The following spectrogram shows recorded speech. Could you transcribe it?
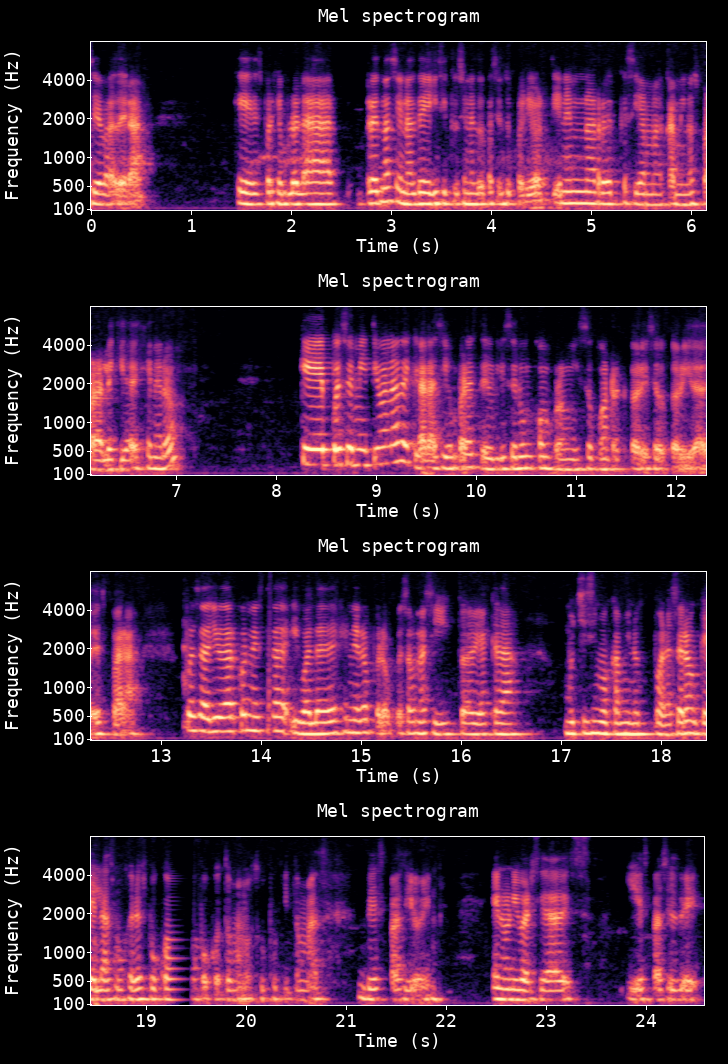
llevadera que es, por ejemplo, la Red Nacional de Instituciones de Educación Superior, tienen una red que se llama Caminos para la Equidad de Género, que pues emitió una declaración para establecer un compromiso con rectores y autoridades para pues ayudar con esta igualdad de género, pero pues aún así todavía queda muchísimo camino por hacer, aunque las mujeres poco a poco tomamos un poquito más de espacio en, en universidades y espacios de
